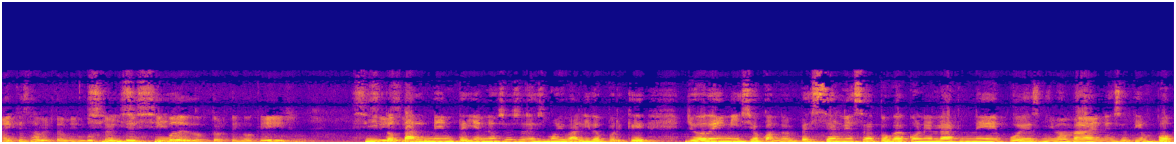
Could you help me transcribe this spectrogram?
hay que saber también buscar qué tipo de doctor tengo que ir. Sí, totalmente, y en eso es, muy válido porque yo de inicio cuando empecé en esa época con el acné, pues mi mamá en ese tiempo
